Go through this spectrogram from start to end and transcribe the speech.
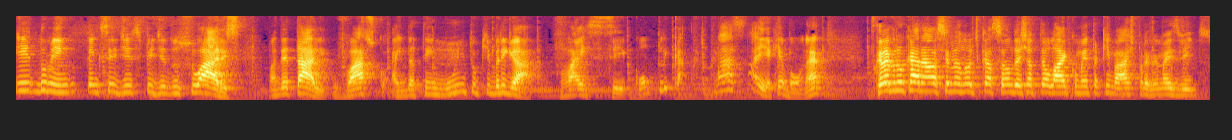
E domingo tem que se despedir do Soares. Mas detalhe, o Vasco ainda tem muito que brigar. Vai ser complicado. Mas aí é que é bom, né? Inscreve no canal, assina a notificação, deixa teu like, comenta aqui embaixo para ver mais vídeos.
